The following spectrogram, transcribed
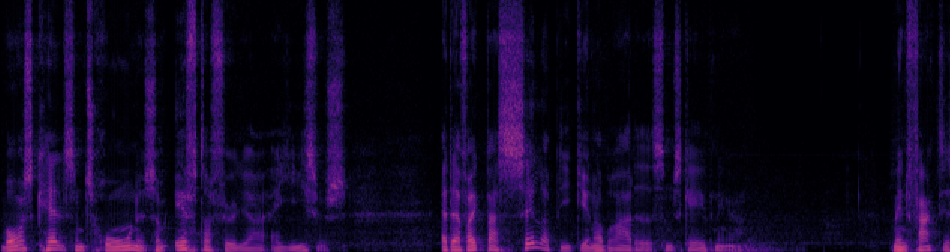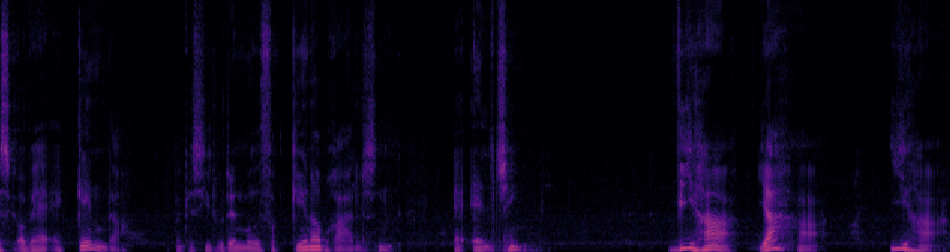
Vores kald som troende, som efterfølger af Jesus, er derfor ikke bare selv at blive genoprettet som skabninger, men faktisk at være agenter, man kan sige det på den måde, for genoprettelsen af alting. Vi har, jeg har, I har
